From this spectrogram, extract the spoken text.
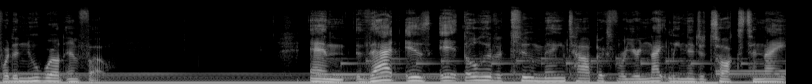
for the New World info. And that is it. Those are the two main topics for your nightly Ninja Talks tonight.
